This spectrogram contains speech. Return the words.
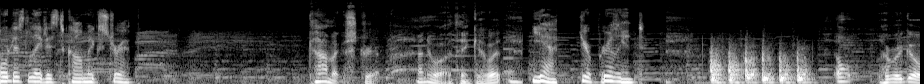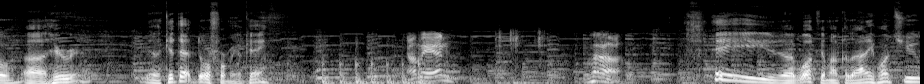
Or his latest comic strip. Comic strip. I know what I think of it. Yeah, you're brilliant. Oh, here we go. Uh, here, uh, get that door for me, okay? Come in. Huh. Hey, uh, welcome, Uncle Donnie. Why don't you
